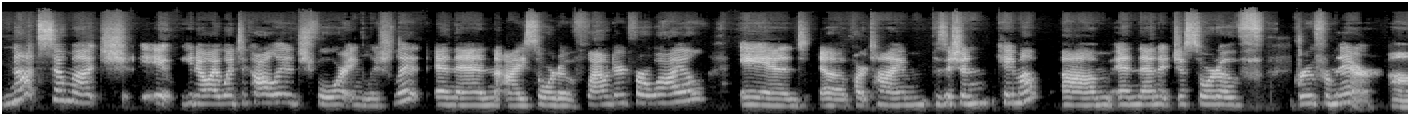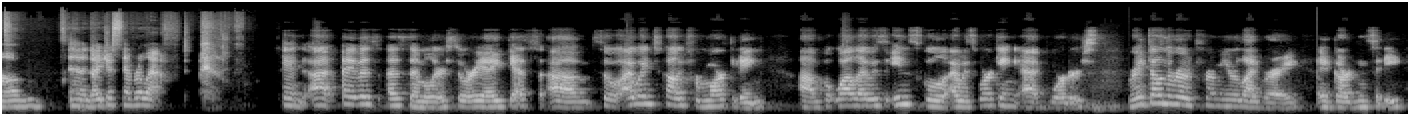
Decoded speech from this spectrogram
not so much. It, you know, I went to college for English lit, and then I sort of floundered for a while, and a part time position came up, um, and then it just sort of grew from there. Um, and I just never left. And uh, I have a, a, similar story, I guess. Um, so I went to college for marketing, um, but while I was in school, I was working at Borders, right down the road from your library at Garden City.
